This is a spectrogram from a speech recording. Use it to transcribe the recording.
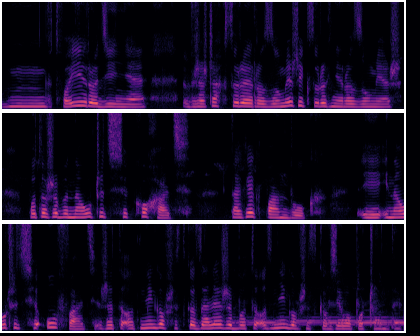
mm, w Twojej rodzinie, w rzeczach, które rozumiesz i których nie rozumiesz, po to, żeby nauczyć się kochać, tak jak Pan Bóg. I, I nauczyć się ufać, że to od Niego wszystko zależy, bo to od Niego wszystko wzięło początek.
